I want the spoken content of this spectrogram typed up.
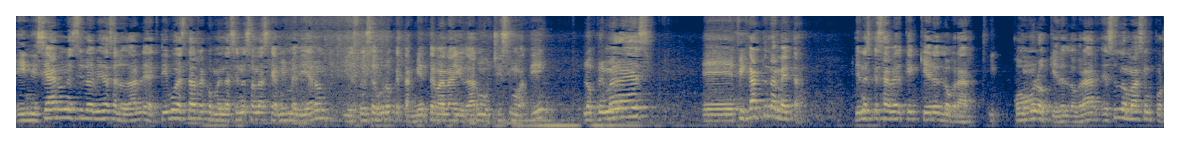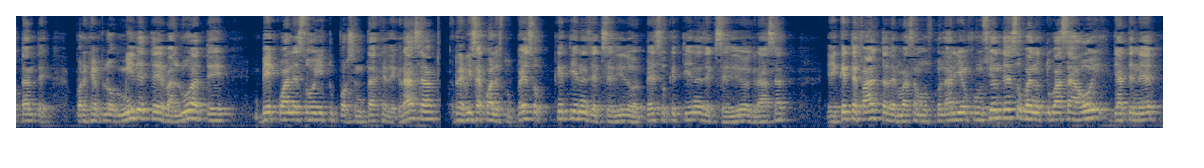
iniciar un estilo de vida saludable y activo. Estas recomendaciones son las que a mí me dieron y estoy seguro que también te van a ayudar muchísimo a ti. Lo primero es eh, fijarte una meta. Tienes que saber qué quieres lograr y cómo lo quieres lograr. Eso es lo más importante. Por ejemplo, mídete, evalúate, ve cuál es hoy tu porcentaje de grasa, revisa cuál es tu peso, qué tienes de excedido de peso, qué tienes de excedido de grasa, eh, qué te falta de masa muscular y en función de eso, bueno, tú vas a hoy ya tener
